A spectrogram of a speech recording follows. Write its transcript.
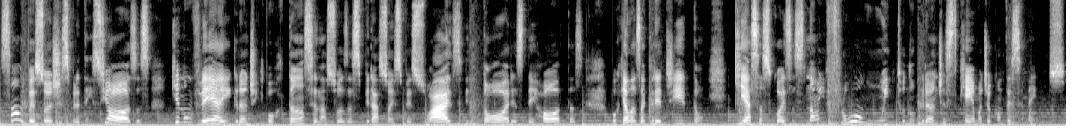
São pessoas despretensiosas, que não vê aí grande importância nas suas aspirações pessoais, vitórias, derrotas, porque elas acreditam que essas coisas não influam muito no grande esquema de acontecimentos.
